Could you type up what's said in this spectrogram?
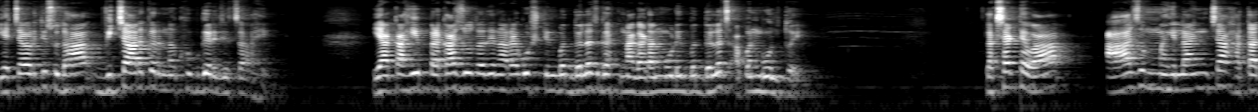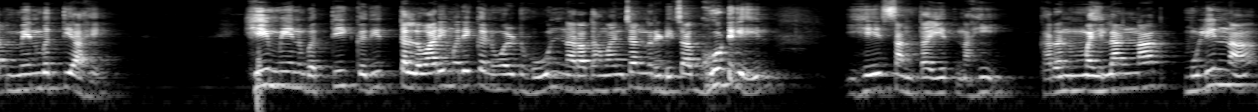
याच्यावरती सुद्धा विचार करणं खूप गरजेचं आहे. या काही प्रकाशझोता देणाऱ्या गोष्टींबद्दलच घटना घडामोडींबद्दलच आपण बोलतोय. लक्षात ठेवा आज महिलांच्या हातात मेणबत्ती आहे. ही मेणबत्ती कधी तलवारीमध्ये कन्वर्ट होऊन नराधामांच्या नरडीचा घोट घेईल हे सांगता येत नाही. कारण महिलांना मुलींना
